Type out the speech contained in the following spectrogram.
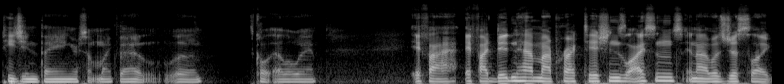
teaching thing or something like that. Uh, it's called LOA. If I if I didn't have my practitioner's license and I was just like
